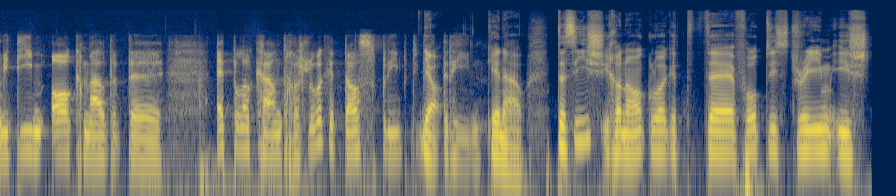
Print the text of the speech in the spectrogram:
mit deinem angemeldeten Apple-Account kannst schauen, das bleibt ja, weiterhin. Genau. Das ist, ich habe angeschaut, der Fotostream ist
